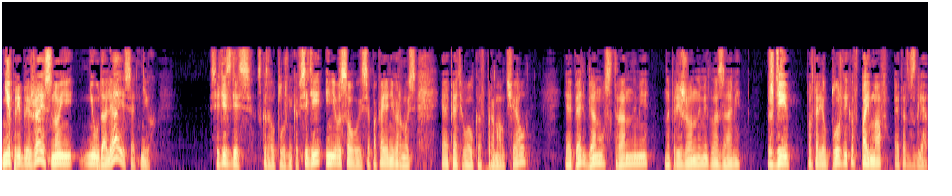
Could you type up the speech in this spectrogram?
не приближаясь, но и не удаляясь от них. — Сиди здесь, — сказал Плужников, — сиди и не высовывайся, пока я не вернусь. И опять Волков промолчал и опять глянул странными напряженными глазами. — Жди, — повторил Плужников, поймав этот взгляд.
